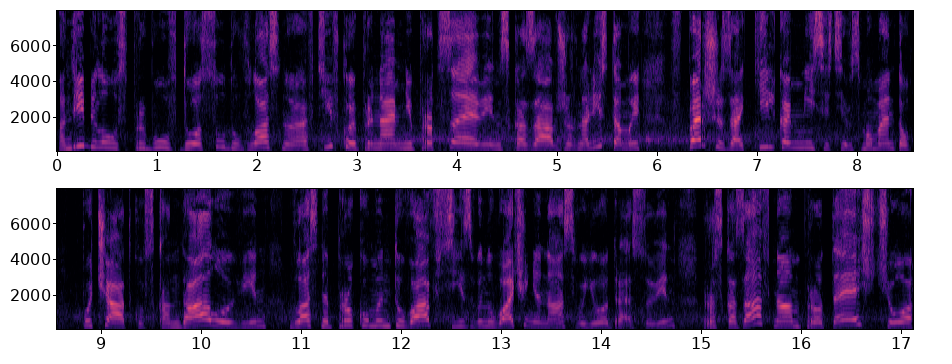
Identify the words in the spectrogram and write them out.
Андрій Білоус прибув до суду власною автівкою. Принаймні про це він сказав журналістам. І вперше за кілька місяців з моменту початку скандалу він власне прокоментував всі звинувачення на свою адресу. Він розказав нам про те, що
